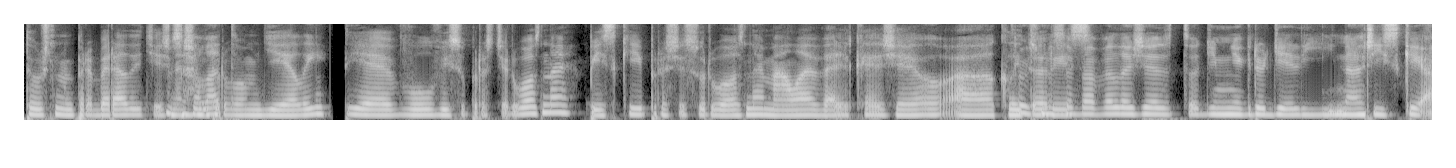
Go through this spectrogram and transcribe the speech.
To už sme preberali tiež v našom prvom dieli. Tie vulvy sú proste rôzne, písky proste sú rôzne, malé, veľké, že jo, a klitoris. To už sme sa bavili, že to tím niekto delí na řízky a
